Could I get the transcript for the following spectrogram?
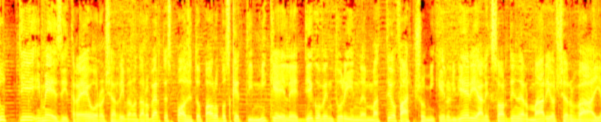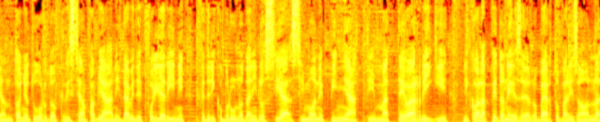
Tutti i mesi 3 euro ci arrivano da Roberto Esposito, Paolo Boschetti, Michele, Diego Venturin, Matteo Faccio, Michele Olivieri, Alex Ordiner, Mario Cervai, Antonio Turdo, Cristian Fabiani, Davide Fogliarini, Federico Bruno, Danilo Sia, Simone Pignatti, Matteo Arrighi, Nicola Pedonese, Roberto Barison,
